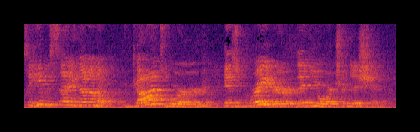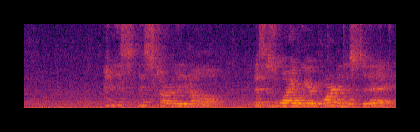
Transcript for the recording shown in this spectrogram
See, he was saying, no, no, no. God's word is greater than your tradition. And this, this started it all. This is why we are part of this today.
